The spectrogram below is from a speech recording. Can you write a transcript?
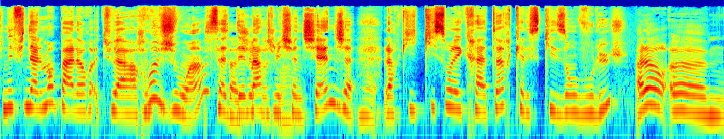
tu n'es finalement pas alors tu as rejoint cette ça, démarche. Mission Change. Alors qui, qui sont les créateurs? Qu'est-ce qu'ils ont voulu? Alors, euh,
